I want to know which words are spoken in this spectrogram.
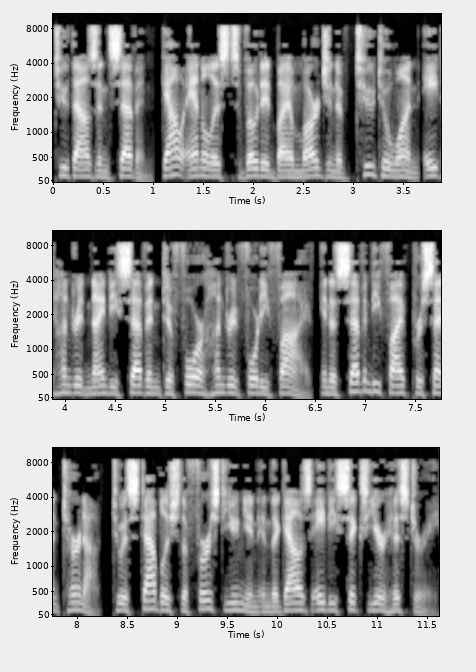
2007, GAO analysts voted by a margin of 2 to 1 897 to 445, in a 75% turnout, to establish the first union in the GAO's 86-year history.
